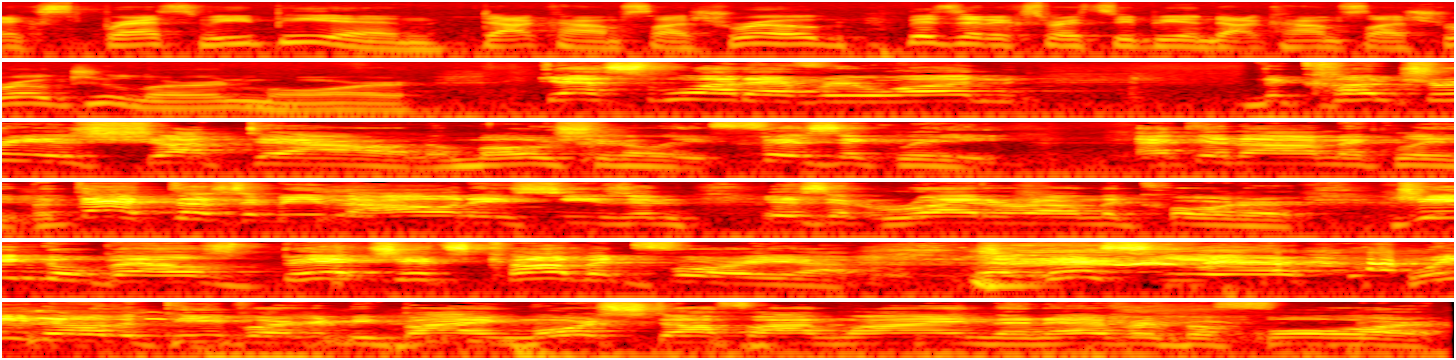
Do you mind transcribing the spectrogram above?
expressvpn.com slash rogue. Visit expressvpn.com slash rogue to learn more. Guess what, everyone? The country is shut down emotionally, physically, economically, but that doesn't mean the holiday season isn't right around the corner. Jingle bells, bitch, it's coming for you. And this year, we know that people are going to be buying more stuff online than ever before.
